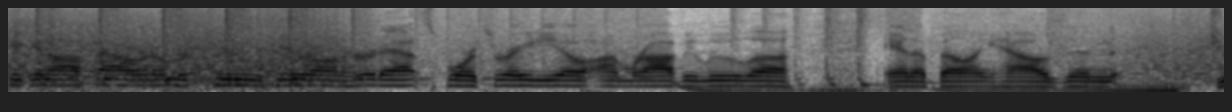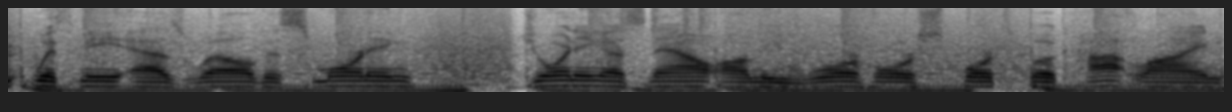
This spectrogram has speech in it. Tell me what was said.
Kicking off hour number two here on Hurrdat Sports Radio. I'm Ravi Lulla, Ana Bellinghausen with me as well this morning. Joining us now on the Warhorse Sportsbook Hotline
